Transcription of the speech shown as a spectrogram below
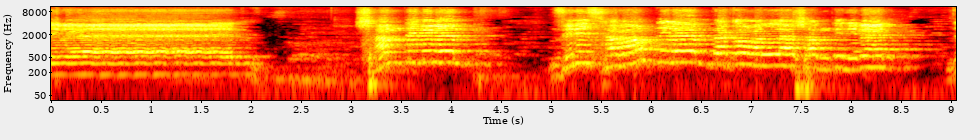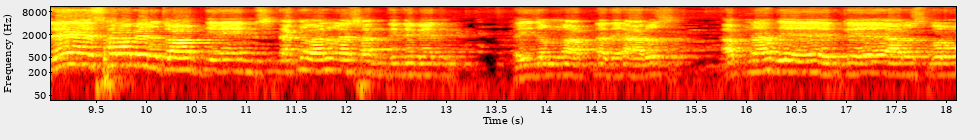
দিবেন। শান্তি দিবেন, যিনি সালাম দিলেন, তাকেও আল্লাহ শান্তি দিবেন। যে সালামের জবাব দিলেন, তাকেও আল্লাহ শান্তি দেবেন। এই জন্য আপনাদের আরস আপনাদেরকে আরস করব,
